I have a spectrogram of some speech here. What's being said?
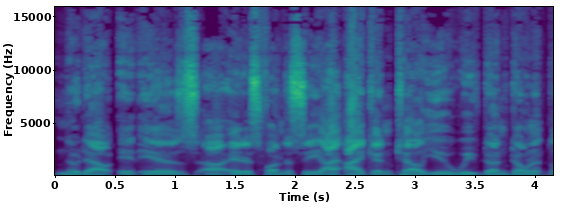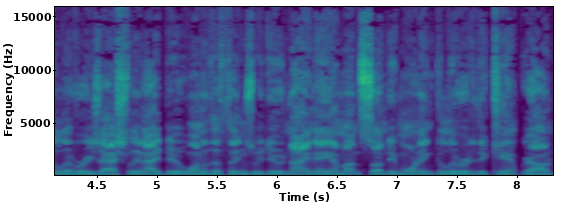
No doubt, it is. Uh, it is fun to see. I, I, can tell you, we've done donut deliveries. Ashley and I do. One of the things we do 9 a.m. on Sunday morning, delivery to the campground.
